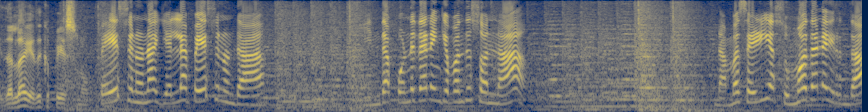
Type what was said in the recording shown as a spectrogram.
இதெல்லாம் எதுக்கு பேசணும்? பேசணும்னா எல்லாம் பேசணும்டா. இந்த பொண்ணு தானே இங்க வந்து சொன்னா? நம்ம செழிய சும்மா தானே இருந்தா?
